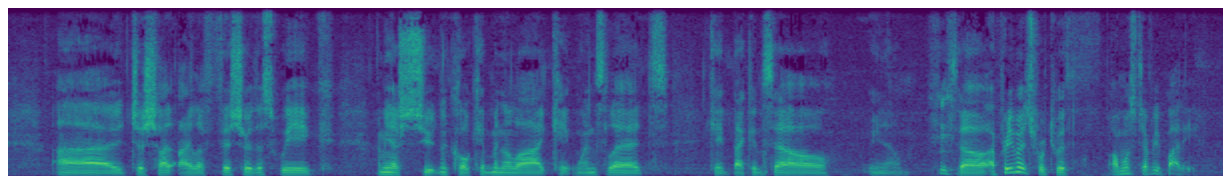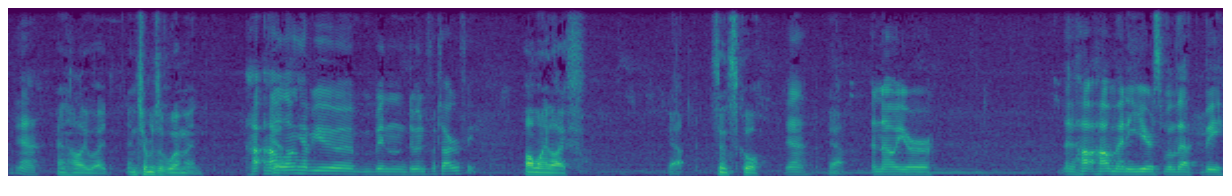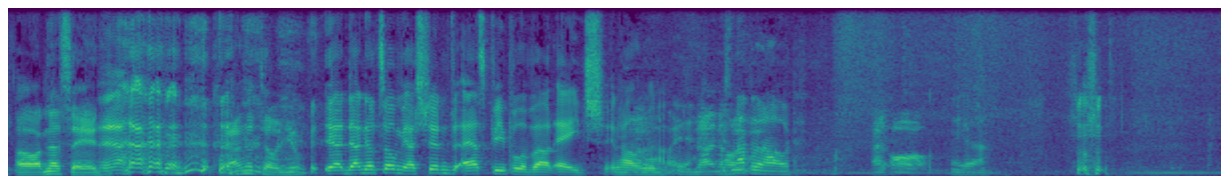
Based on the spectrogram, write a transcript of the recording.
Uh, just shot Isla Fisher this week. I mean, I shoot Nicole Kidman a lot, Kate Winslet, Kate Beckinsale. You know, so I pretty much worked with almost everybody Yeah. in Hollywood in terms of women How, how Yeah. long have you been doing photography? all my life. Yeah, since school. Yeah. Yeah. And now you're. And How, how many years will that be? Oh, I'm not saying. Yeah, I'm not telling you. Yeah, Daniel told me I shouldn't ask people about age in Hollywood. Oh, yeah. Not in it's not allowed. At all. Yeah.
